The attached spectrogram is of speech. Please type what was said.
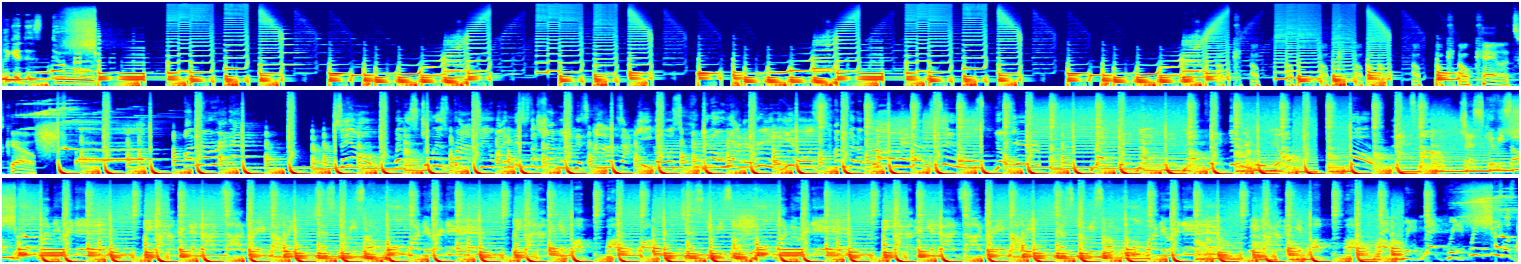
Look at this dude. Okay, let's go. Are you ready? Say yo, well this tune is brought to you by Mr. Shammy and his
